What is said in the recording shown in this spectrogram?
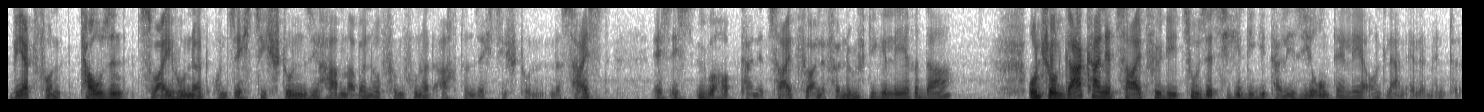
Wert von 1260 Stunden. Sie haben aber nur 568 Stunden. Das heißt, es ist überhaupt keine Zeit für eine vernünftige Lehre da und schon gar keine Zeit für die zusätzliche Digitalisierung der Lehr- und Lernelemente.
